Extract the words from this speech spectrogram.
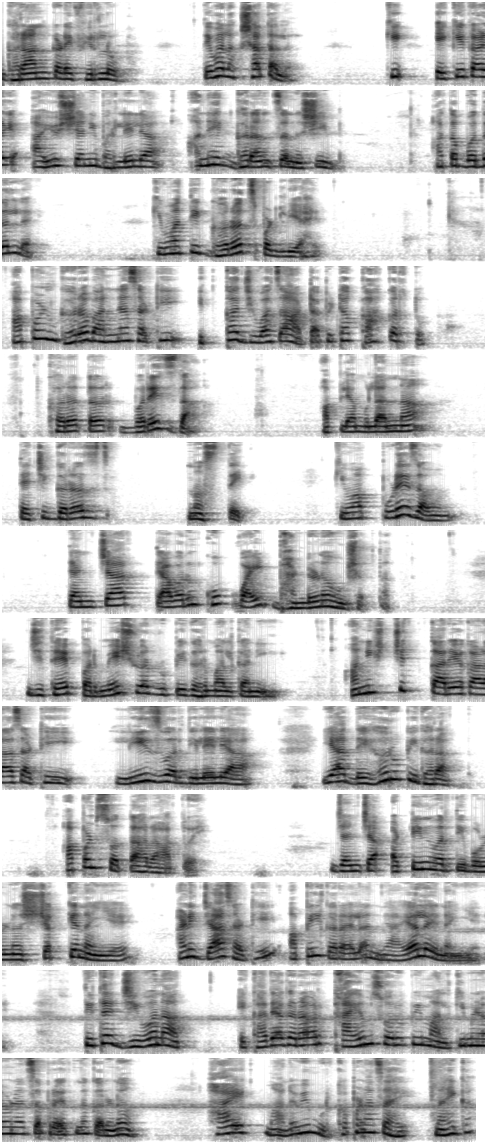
घरांकडे फिरलो तेव्हा लक्षात आलं की एकेकाळी आयुष्याने भरलेल्या अनेक घरांचं नशीब आता बदललं आहे किंवा ती घरच पडली आहेत आपण घरं बांधण्यासाठी इतका जीवाचा आटापिटा का करतो? खरं तर बरेचदा आपल्या मुलांना त्याची गरज नसते. किंवा पुढे जाऊन त्यांच्या त्यावरून खूप वाईट भांडणं होऊ शकतात. जिथे परमेश्वर रूपी घरमालकानी अनिश्चित कार्यकाळासाठी लीजवर दिलेल्या या देहरूपी घरात आपण स्वतः राहतोय. ज्यांच्या अटींवरती बोलणं शक्य नाही आहे आणि ज्यासाठी अपील करायला न्यायालय नाही आहे तिथे जीवनात एखाद्या घरावर कायमस्वरूपी मालकी मिळवण्याचा प्रयत्न करणं हा एक मानवी मूर्खपणाच आहे नाही का?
